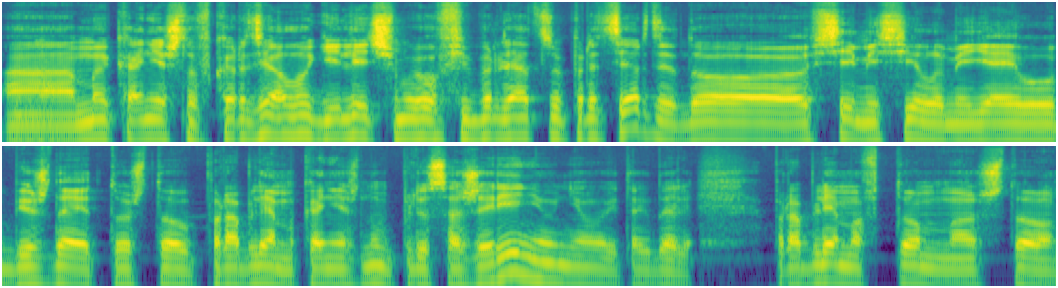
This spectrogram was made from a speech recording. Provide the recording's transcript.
А, мы, конечно, в кардиологии лечим его фибрилляцию предсердия, но всеми силами я его убеждаю, то, что проблема, конечно, ну, плюс ожирение у него и так далее. Проблема в том, что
